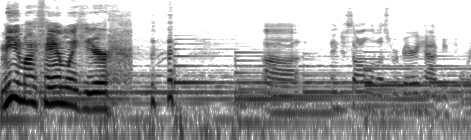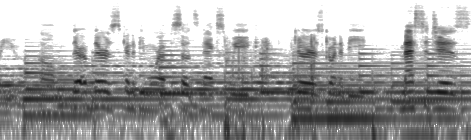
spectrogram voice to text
me and my family here, uh, and just all of us, we're very happy for you. Um, there, there's going to be more episodes next week. There's going to be messages,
